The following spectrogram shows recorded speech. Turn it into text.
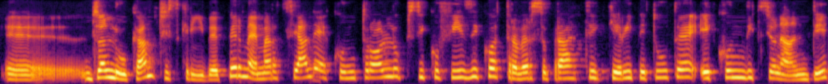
eh, Gianluca ci scrive: Per me marziale è controllo psicofisico attraverso pratiche ripetute e condizionanti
